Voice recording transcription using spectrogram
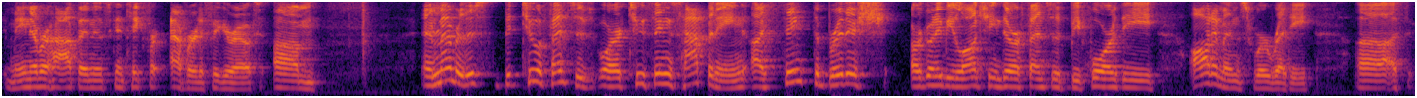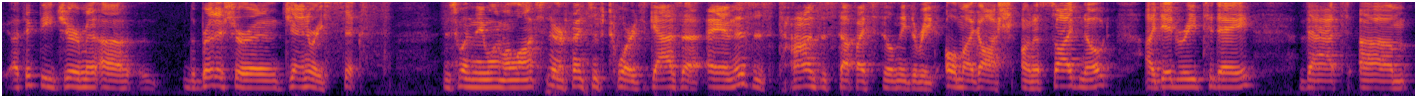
it may never happen. It's gonna take forever to figure out. Um, and remember, there's two offensive or two things happening. I think the British are going to be launching their offensive before the Ottomans were ready. Uh, I, th I, think the German, uh, the British are in January 6th is when they want to launch their offensive towards Gaza. And this is tons of stuff I still need to read. Oh my gosh. On a side note, I did read today that um,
